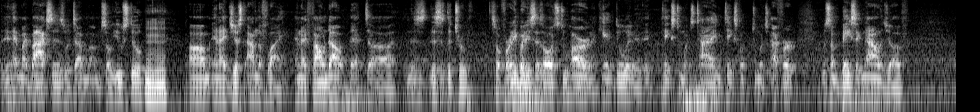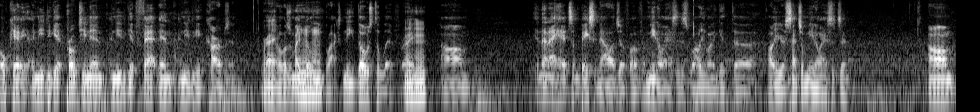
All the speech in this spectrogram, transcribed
I didn't have my boxes, which I'm, I'm so used to. um, and I just on the fly, and I found out that, uh, and this is this is the truth. So for anybody who says, "Oh, it's too hard and I can't do it," it, it takes too much time, it takes too much effort, with some basic knowledge of, okay, I need to get protein in, I need to get fat in, I need to get carbs in. Right. You know, those are my building blocks. Need those to live, right? Um, and then I had some basic knowledge of, of amino acids as well. You want to get uh, all your essential amino acids in. Um,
